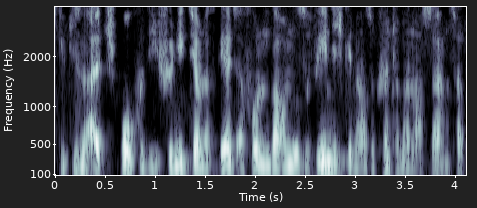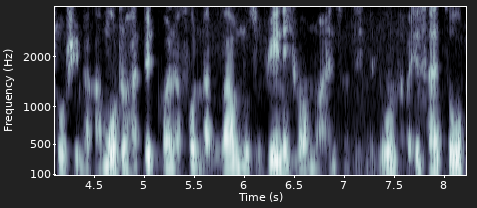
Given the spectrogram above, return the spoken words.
Es gibt diesen alten Spruch, die Phönizier haben das Geld erfunden, warum nur so wenig? Genauso könnte man auch sagen, Satoshi Nakamoto hat Bitcoin erfunden, aber warum nur so wenig? Warum nur 21 Millionen? Aber ist halt so.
